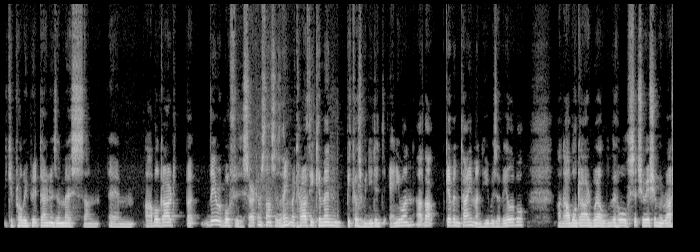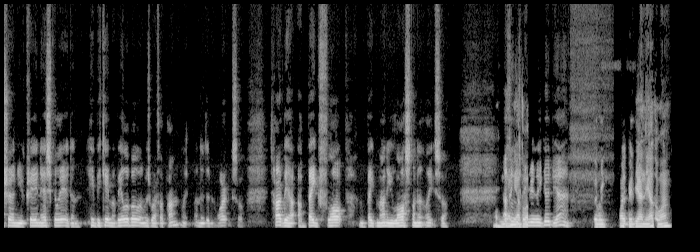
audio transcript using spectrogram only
you could probably put down as a miss on um, Abildgaard, but they were both through the circumstances. I think McCarthy came in because we needed anyone at that given time, and he was available. And Abildgaard, well, the whole situation with Russia and Ukraine escalated, and he became available and was worth a punt, like, and it didn't work. So it's hardly a, a big flop, big money lost on it, like so. And I think it's been really good. Yeah, really, that'd be the only other one.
